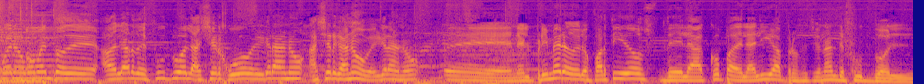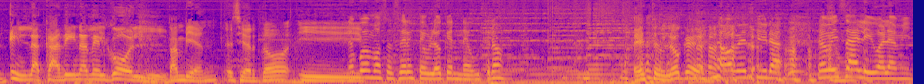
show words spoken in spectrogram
Bueno, momento de hablar de fútbol. Ayer jugó Belgrano, ayer ganó Belgrano eh, en el primero de los partidos de la Copa de la Liga Profesional de Fútbol. En la cadena del gol. También, es cierto. Y ¿No podemos hacer este bloque en neutro? este bloque No, mentira. No me sale igual a mí.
